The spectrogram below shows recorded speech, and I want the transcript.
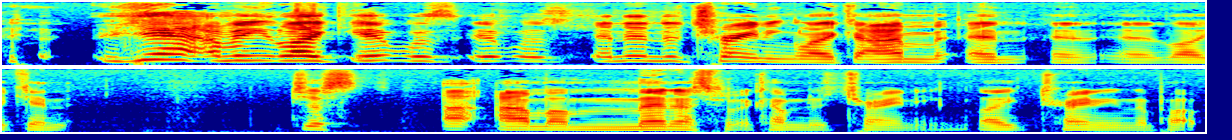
Yeah, I mean, like it was, it was, and then the training, like I'm, and, and, and like an, just I, I'm a menace when it comes to training, like training the pup,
